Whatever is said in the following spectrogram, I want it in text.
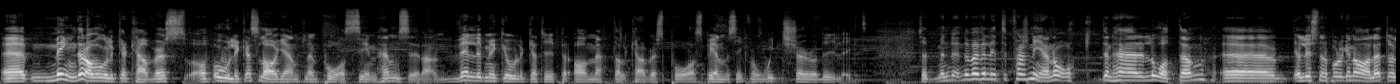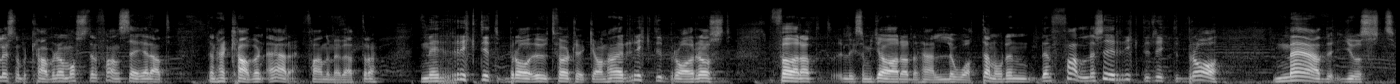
Eh, mängder av olika covers av olika slag egentligen på sin hemsida. Väldigt mycket olika typer av metal-covers på spelmusik från Witcher och dylikt. Så men det, det var väldigt fascinerande och den här låten, eh, jag lyssnade på originalet och jag lyssnade på covern och måste fan säga det att den här covern är fan med bättre. Den är riktigt bra utförd tycker jag, han har en riktigt bra röst för att liksom göra den här låten och den, den faller sig riktigt, riktigt bra med just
